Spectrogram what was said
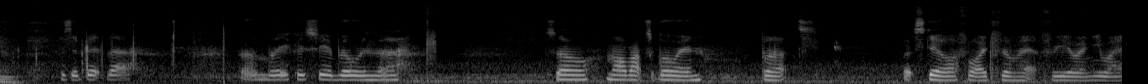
Yeah. There's a bit there. Um, but you can see a building there. So I'm not about to go in, but but still, I thought I'd film it for you anyway.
